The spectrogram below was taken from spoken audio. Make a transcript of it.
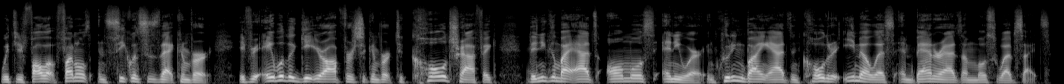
with your follow up funnels and sequences that convert. If you're able to get your offers to convert to cold traffic, then you can buy ads almost anywhere, including buying ads in colder email lists and banner ads on most websites.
